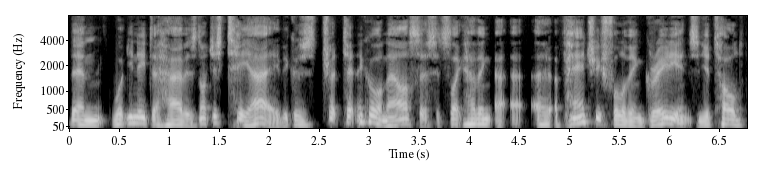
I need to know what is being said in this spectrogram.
then what you need to have is not just TA, because technical analysis, it's like having a, a, a, pantry full of ingredients and you're told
